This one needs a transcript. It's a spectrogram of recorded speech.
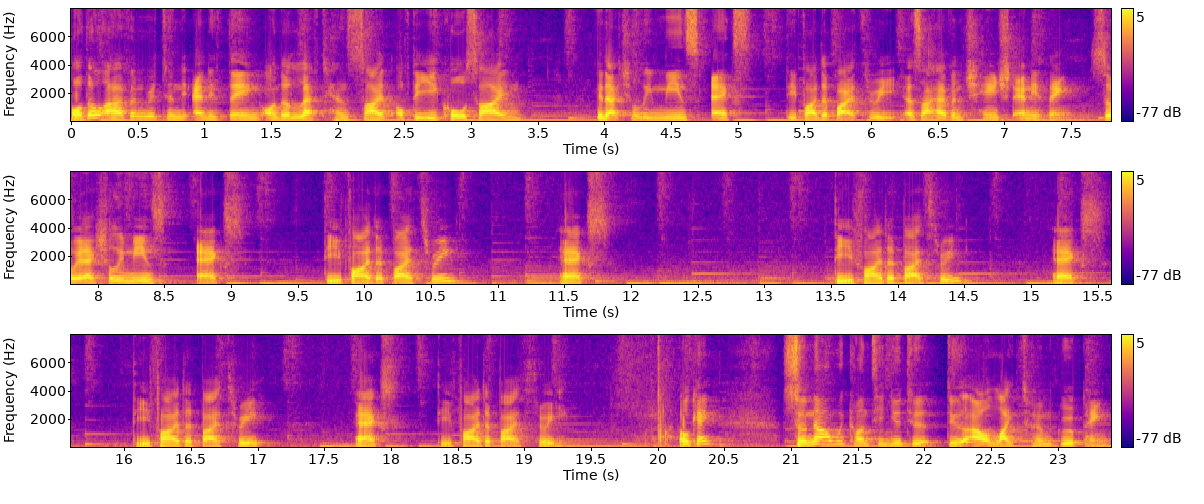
Although I haven't written anything on the left-hand side of the equal sign, it actually means x divided by 3 as I haven't changed anything. So it actually means x divided by 3, x divided by 3, x divided by 3, x divided by 3. Okay, So now we continue to do our like term grouping.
